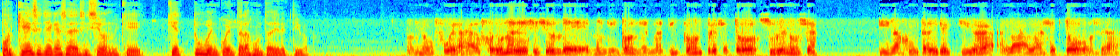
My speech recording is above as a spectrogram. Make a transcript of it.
¿Por qué se llega a esa decisión? ¿Qué, qué tuvo en cuenta la Junta Directiva? No, fue, la- fue una decisión de Hernán Rincón. Hernán Rincón presentó su renuncia y la Junta Directiva la, la aceptó. O sea,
